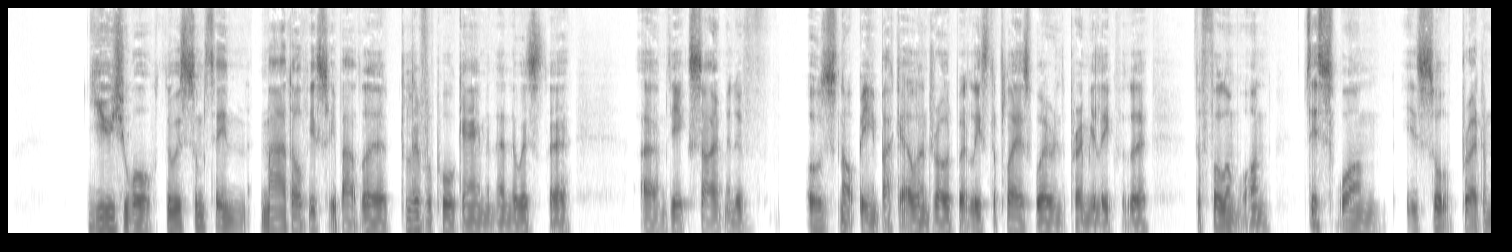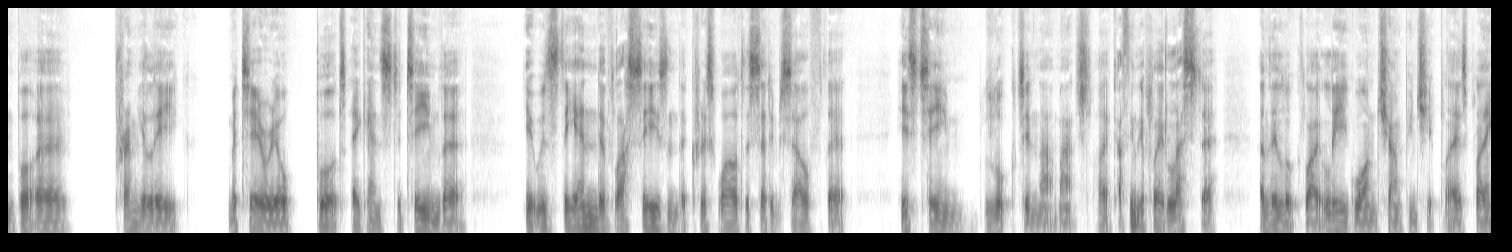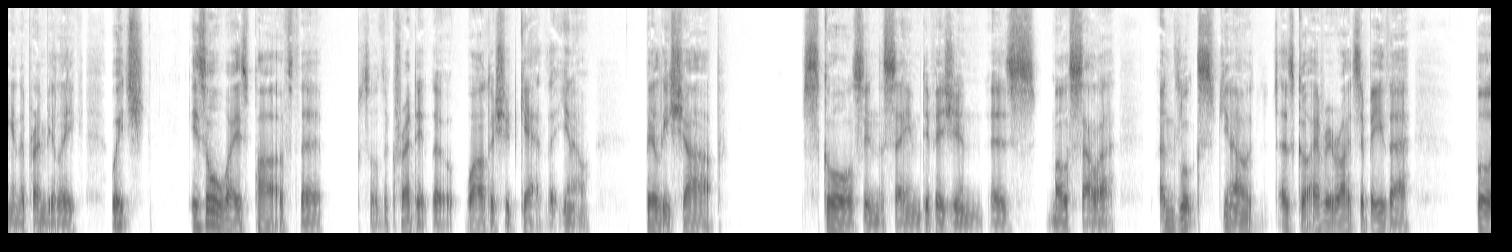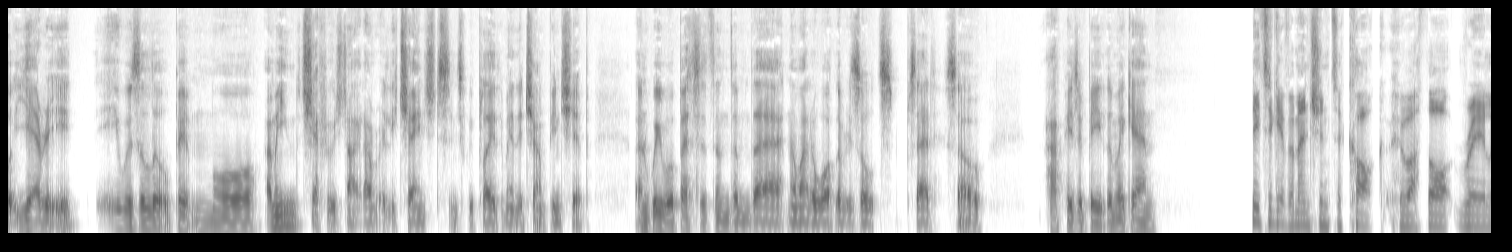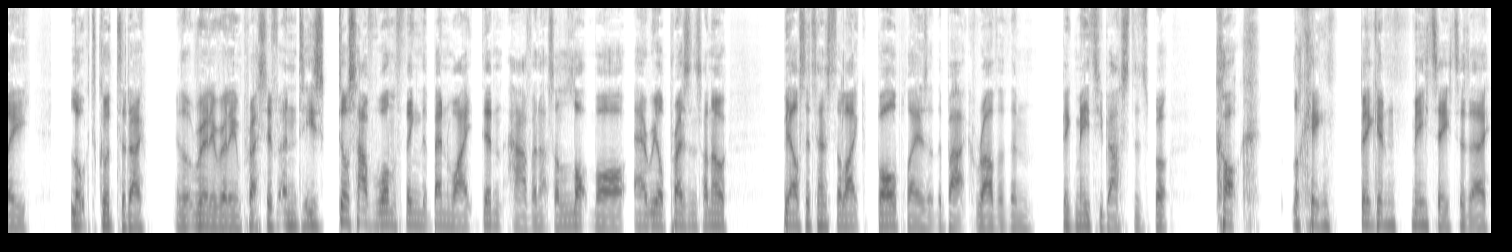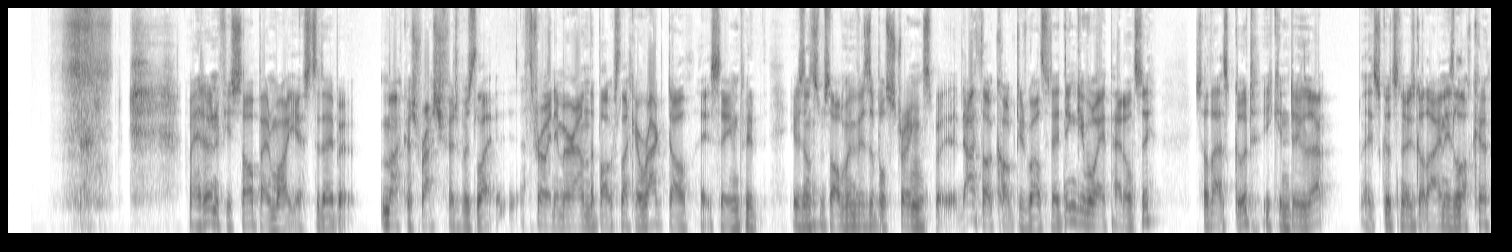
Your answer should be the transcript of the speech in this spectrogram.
usual. There was something mad, obviously, about the, Liverpool game, and then there was the um, the excitement of us not being back at Elland Road, but at least the players were in the Premier League for the the Fulham one. This one is sort of bread and butter Premier League material, but against a team that it was the end of last season that Chris Wilder said himself that his team looked in that match like I think they played Leicester and they looked like League One Championship players playing in the Premier League, which is always part of the sort of the credit that Wilder should get. That you know, Billy Sharp scores in the same division as Mo Salah and looks, you know, has got every right to be there. But yeah, it it was a little bit more. I mean, Sheffield United haven't really changed since we played them in the Championship, and we were better than them there, no matter what the results said. So happy to beat them again. Need to give a mention to Koch, who I thought really looked good today. He looked really, really impressive, and he does have one thing that Ben White didn't have, and that's a lot more aerial presence. I know Bielsa tends to like ball players at the back rather than big meaty bastards, but Koch looking big and meaty today. I, mean, I don't know if you saw Ben White yesterday, but Marcus Rashford was like throwing him around the box like a rag doll. It seemed he was on some sort of invisible strings. But I thought Koch did well today. Didn't give away a penalty, so that's good. He can do that. It's good to know he's got that in his locker.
